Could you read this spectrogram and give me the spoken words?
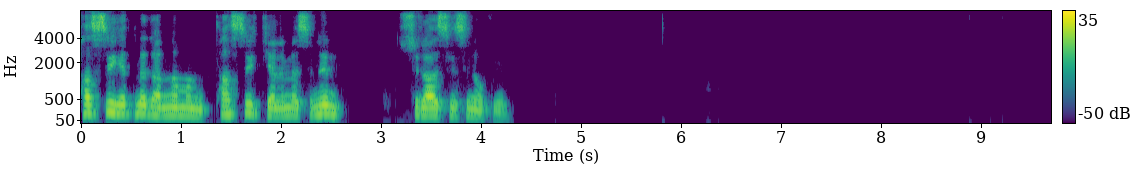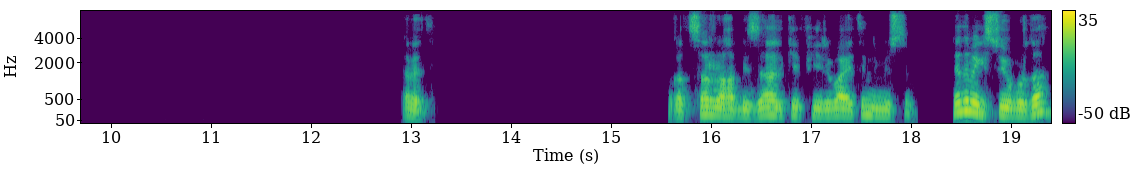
tasrih etmek anlamının tasrih kelimesinin sülasisini okuyun. Evet. Fakat sarraha bizalike fi rivayetin müslim. Ne demek istiyor burada?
